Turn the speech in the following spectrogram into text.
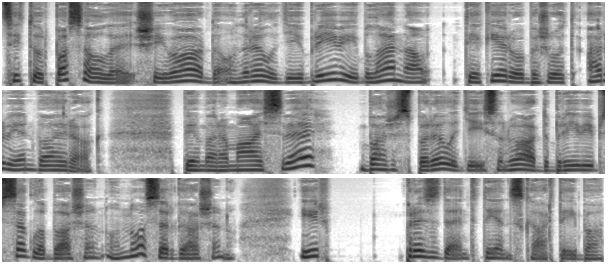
citur pasaulē šī vārda un reliģija brīvība lēnām tiek ierobežota arvien vairāk. Piemēram, ASV bažas par reliģijas un vārda brīvības saglabāšanu un nosargāšanu ir prezidenta dienas kārtībā.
